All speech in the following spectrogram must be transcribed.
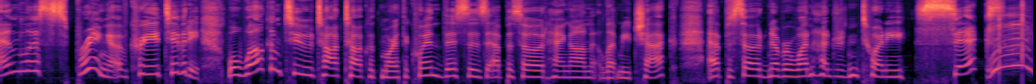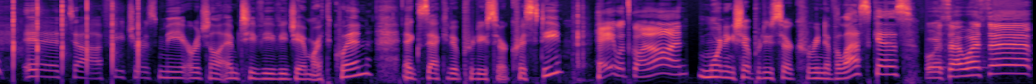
endless spring of creativity. Well, welcome to Talk Talk with Martha Quinn. This is episode, hang on, let me check, episode number 126. It uh, features me, original MTV VJ Martha Quinn, executive producer Christy, hey, what's going on? morning show producer Karina Velasquez. What's up? What's up?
